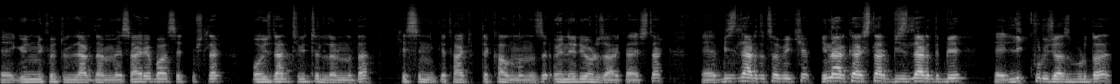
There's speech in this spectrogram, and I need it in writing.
E, günlük ödüllerden vesaire bahsetmişler. O yüzden Twitter'larını da kesinlikle takipte kalmanızı öneriyoruz arkadaşlar. E, bizler de tabii ki yine arkadaşlar bizler de bir e, lig kuracağız burada.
